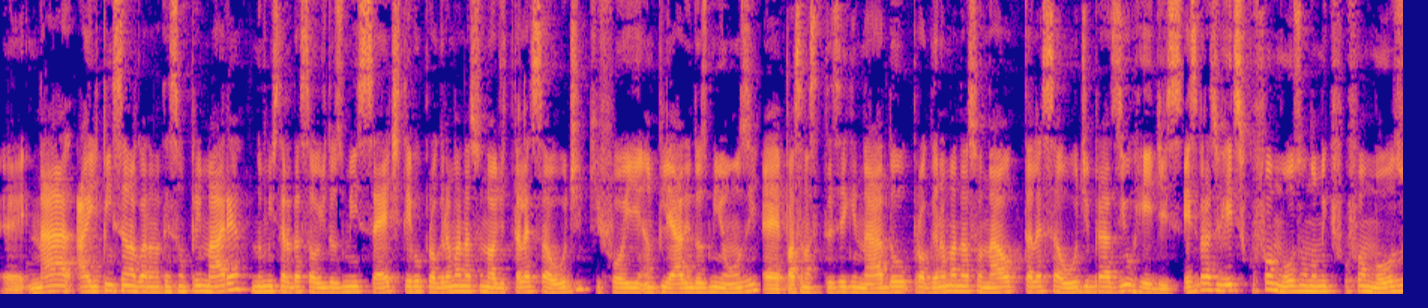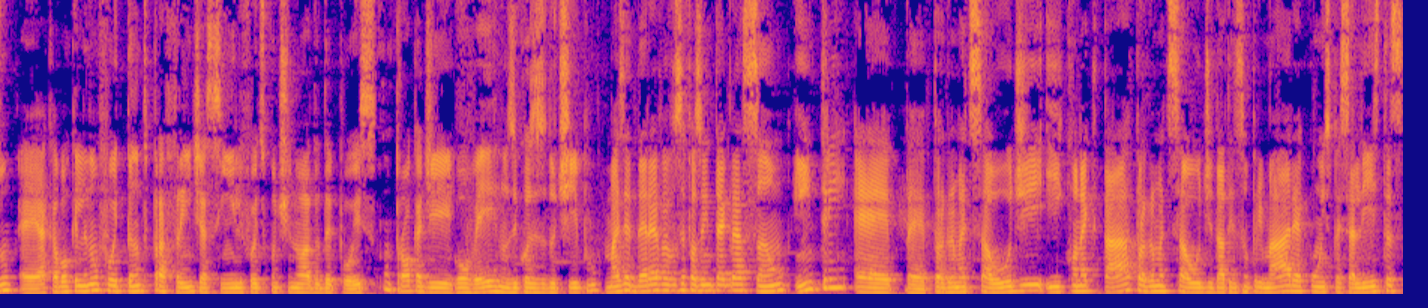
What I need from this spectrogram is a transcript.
É, na, aí pensando agora na atenção primária, no Ministério da Saúde de 2007 teve o Programa Nacional de Telesaúde, que foi ampliado em 2011, é, passando a ser designado Programa Nacional Telesaúde Brasil Redes. Esse Brasil Redes ficou famoso, um nome que ficou famoso, é, acabou que ele não foi tanto pra frente assim, ele foi descontinuado depois, com troca de governos e coisas do tipo, mas a ideia é você fazer uma integração entre é, é, programa de saúde e conectar programa de saúde da atenção primária com especialistas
